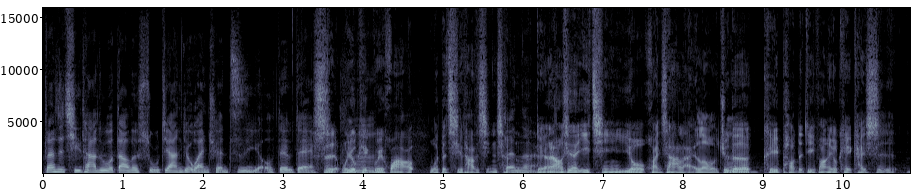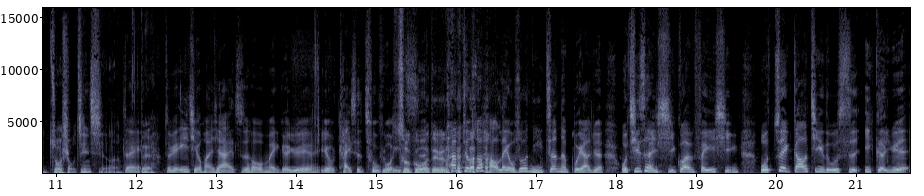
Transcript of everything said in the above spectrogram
但是其他如果到了暑假，你就完全自由，对不对？是，我又可以规划我的其他的行程了。对，然后现在疫情又缓下来了，我觉得可以跑的地方又可以开始着手进行了。对对，这个疫情缓下来之后，我每个月又开始出国一次。出国对不对？他们就说好累，我说你真的不要觉得，我其实很习惯飞行，我最高纪录是一个月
